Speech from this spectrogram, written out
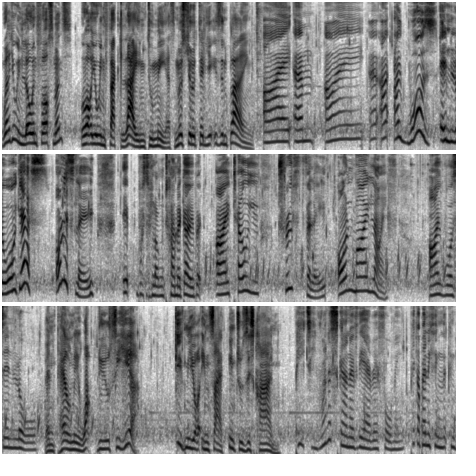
Were you in law enforcement? Or are you in fact lying to me, as Monsieur Letellier is implying? I, um, I, uh, I, I was in law, yes. Honestly. It was a long time ago, but I tell you truthfully, on my life, I was in law. Then tell me what do you see here? Give me your insight into this crime. Petey, run a scan over the area for me. Pick up anything that can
